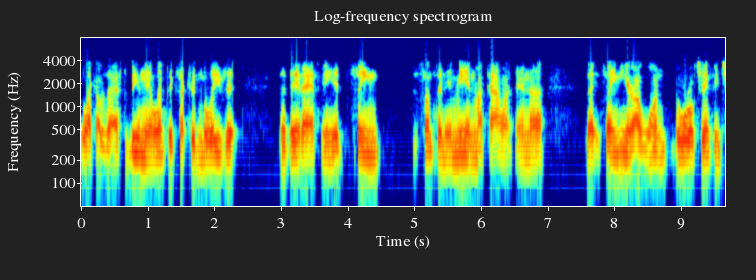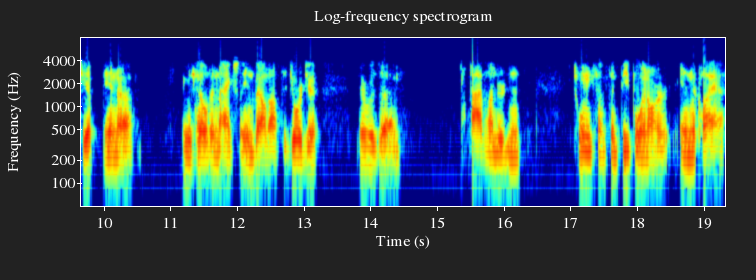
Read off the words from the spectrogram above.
like I was asked to be in the Olympics. I couldn't believe that that they had asked me. It seen something in me and my talent, and uh, that same year I won the world championship. In uh, it was held in actually in Valdosta, Georgia. There was um, 520 something people in our in the class,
